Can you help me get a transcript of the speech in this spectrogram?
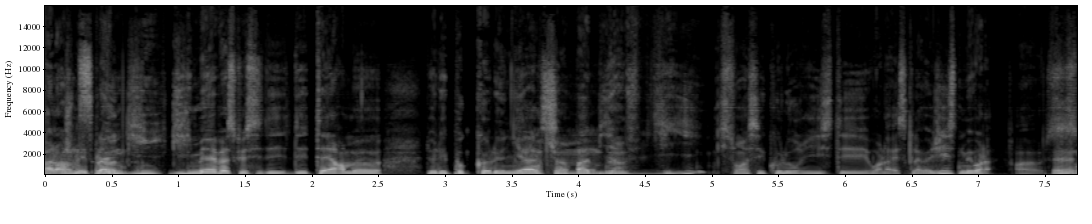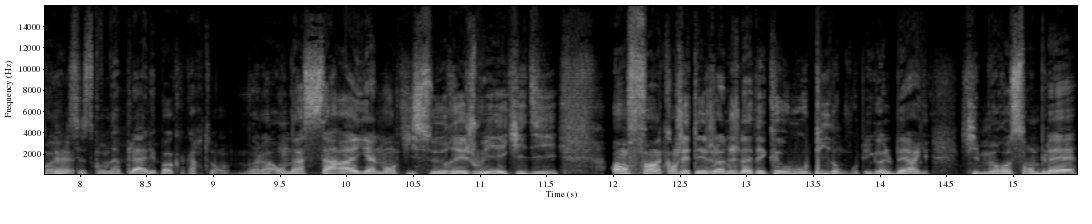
euh, alors je mets plein un- de gui- guillemets parce que c'est des, des termes de l'époque coloniale qui n'ont l'ancien pas bien vieilli, qui sont assez coloristes et voilà esclavagistes. Mais voilà, c'est c'est ce qu'on appelait à l'époque un carteron. Voilà, on a Sarah également qui se réjouit et qui dit enfin quand j'étais jeune je n'avais que Whoopi donc Whoopi Goldberg qui me ressemblait.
